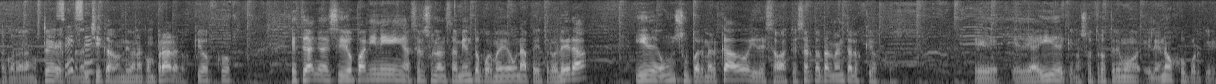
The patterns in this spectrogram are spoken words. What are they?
¿Se acordarán ustedes cuando eran chicas dónde iban a comprar? A los kioscos. Este año decidió Panini hacer su lanzamiento por medio de una petrolera y de un supermercado y desabastecer totalmente a los kioscos. Eh, eh, de ahí de que nosotros tenemos el enojo porque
